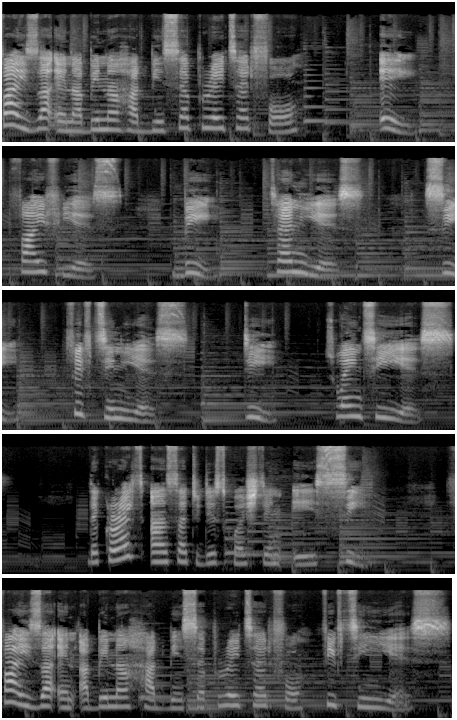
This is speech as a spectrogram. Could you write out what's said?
Faiza and Abina had been separated for A. 5 years B. 10 years C. 15 years D. 20 years The correct answer to this question is C. Faiza and Abena had been separated for 15 years.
